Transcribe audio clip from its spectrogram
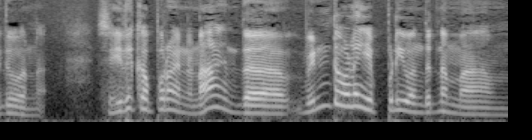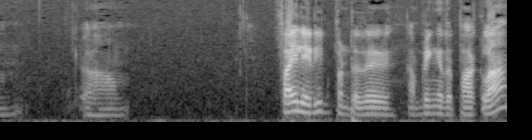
இது ஒன்று ஸோ இதுக்கப்புறம் என்னென்னா இந்த விண்டோவில் எப்படி வந்துட்டு நம்ம ஃபைல் எடிட் பண்ணுறது அப்படிங்கிறத பார்க்கலாம்.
